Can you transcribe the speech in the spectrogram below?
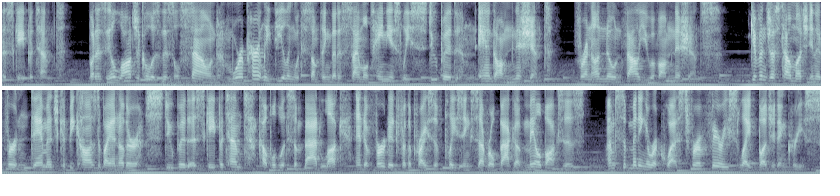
escape attempt. But as illogical as this'll sound, we're apparently dealing with something that is simultaneously stupid and omniscient, for an unknown value of omniscience. Given just how much inadvertent damage could be caused by another stupid escape attempt, coupled with some bad luck, and averted for the price of placing several backup mailboxes, I'm submitting a request for a very slight budget increase.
